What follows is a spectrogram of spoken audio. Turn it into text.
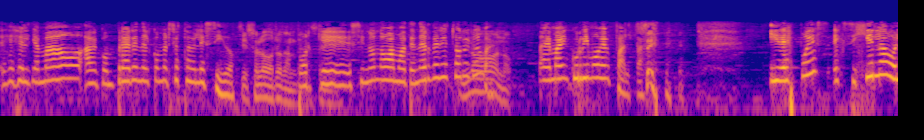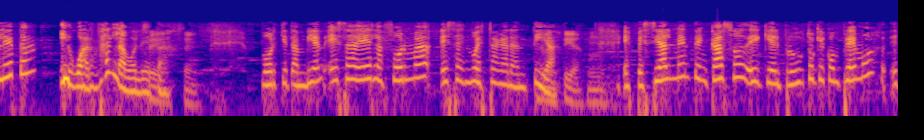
es el llamado a comprar en el comercio establecido. Sí, eso lo otro también. Porque si no, no vamos a tener derecho a reclamar. No, no. Además, incurrimos en falta. Sí. Y después exigir la boleta y guardar la boleta. Sí, sí porque también esa es la forma, esa es nuestra garantía. Mm. Especialmente en caso de que el producto que compremos eh,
